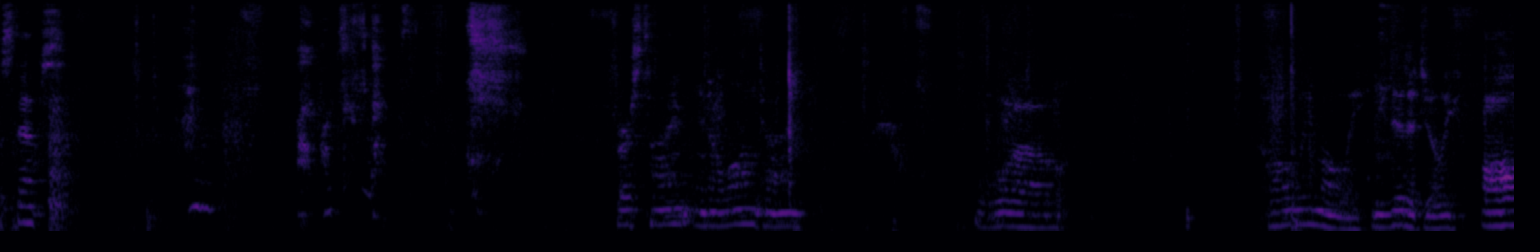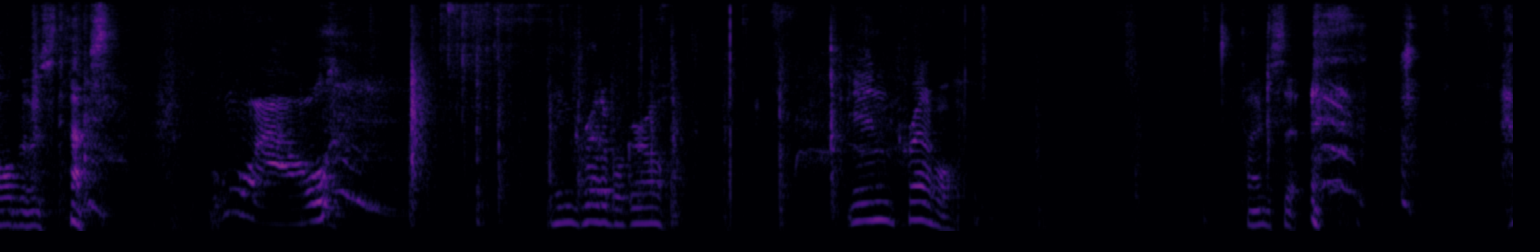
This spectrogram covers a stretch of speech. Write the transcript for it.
The steps. Oh, what's the steps? First time in a long time. Whoa. Holy moly. You did it, Julie. All those steps. Wow. Incredible, girl. Incredible. Time to sit.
